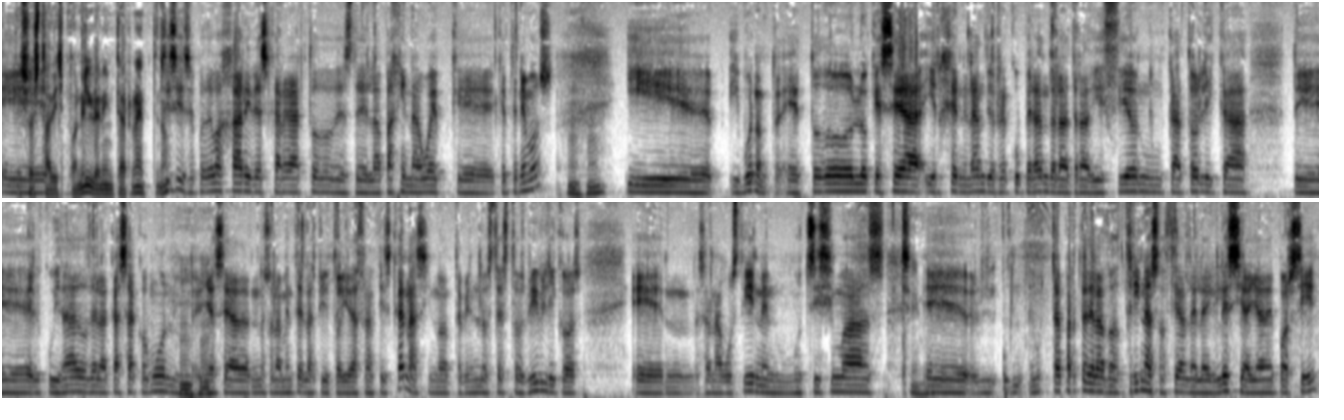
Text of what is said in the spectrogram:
Eso está disponible en Internet, ¿no? Sí, sí, se puede bajar y descargar todo desde la página web que, tenemos. y, y, bueno, eh, todo lo que sea ir generando y recuperando la tradición católica del cuidado de la casa común, ya sea no solamente en la espiritualidad franciscana, sino también los textos bíblicos, en San Agustín, en muchísimas, eh, mucha parte de la doctrina social de la Iglesia ya de por sí,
